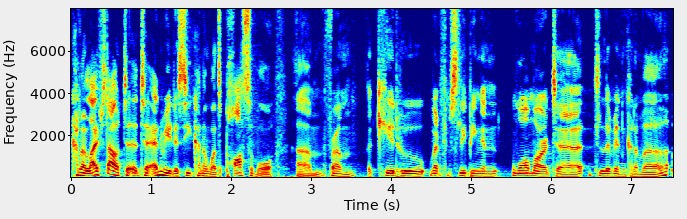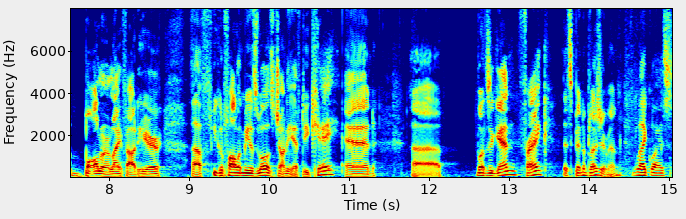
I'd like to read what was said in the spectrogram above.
kind of lifestyle to, to envy to see kind of what's possible um, from a kid who went from sleeping in Walmart to, to living kind of a baller life out here. Uh, you can follow me as well as Johnny FDK. And uh, once again, Frank, it's been a pleasure, man. likewise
